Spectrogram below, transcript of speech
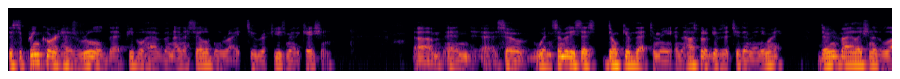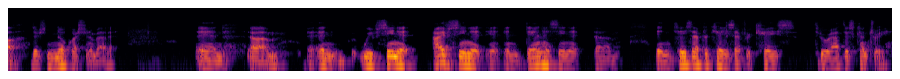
The Supreme Court has ruled that people have an unassailable right to refuse medication. Um, and uh, so when somebody says, don't give that to me, and the hospital gives it to them anyway, they're in violation of the law. There's no question about it. And um, and we've seen it. I've seen it, and Dan has seen it um, in case after case after case throughout this country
